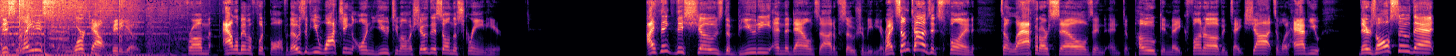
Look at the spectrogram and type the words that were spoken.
This latest workout video from Alabama football. For those of you watching on YouTube, I'm going to show this on the screen here. I think this shows the beauty and the downside of social media, right? Sometimes it's fun to laugh at ourselves and, and to poke and make fun of and take shots and what have you. There's also that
